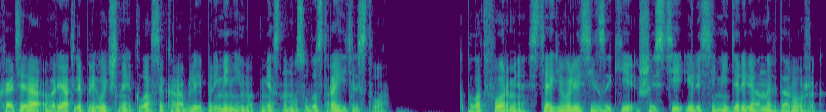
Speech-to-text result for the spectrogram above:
Хотя вряд ли привычные классы кораблей применимы к местному судостроительству. К платформе стягивались языки шести или семи деревянных дорожек.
